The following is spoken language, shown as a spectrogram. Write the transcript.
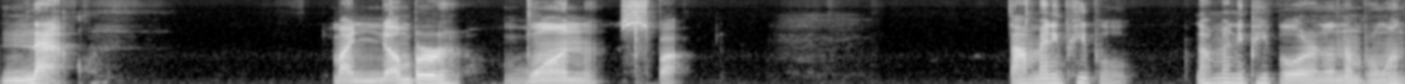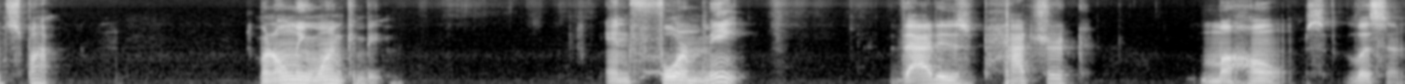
Now, my number one spot. Not many people, not many people are in the number one spot, but only one can be. And for me, that is Patrick Mahomes. Listen,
